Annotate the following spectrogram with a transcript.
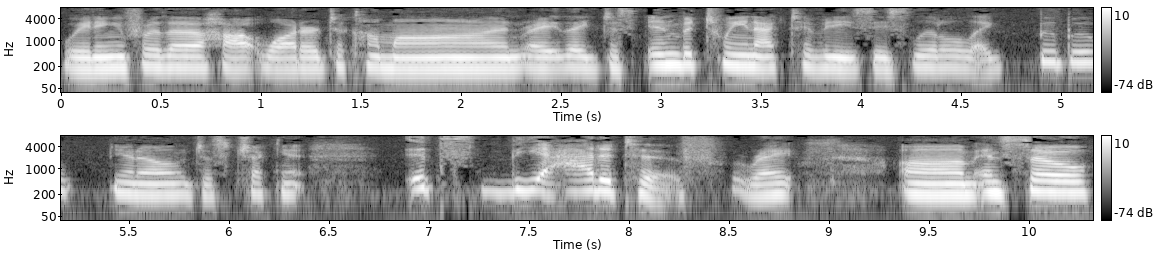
waiting for the hot water to come on, right? Like just in between activities, these little like boop boop, you know, just checking it. It's the additive, right? Um, and so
